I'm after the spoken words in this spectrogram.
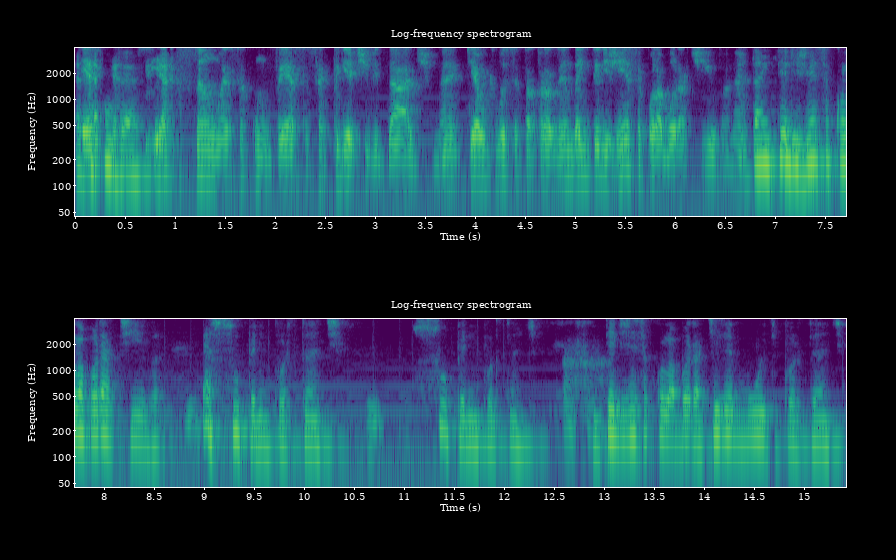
essa, essa conversa. criação, essa conversa, essa criatividade, né? Que é o que você está trazendo da inteligência colaborativa, né? Da inteligência colaborativa. Uhum. É super importante super importante. Uhum. Inteligência colaborativa é muito importante.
